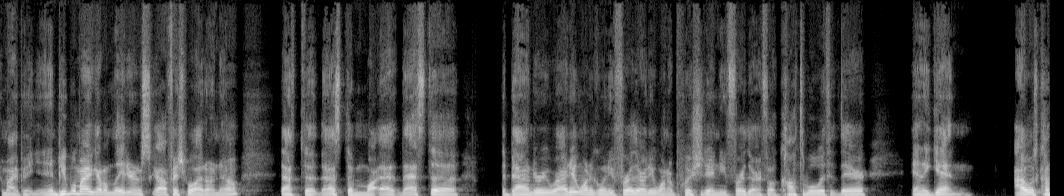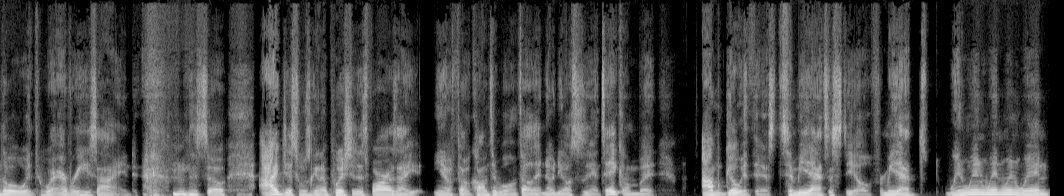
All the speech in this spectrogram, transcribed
in my opinion. And people might have got him later in Scott Fishbowl. I don't know. That's the that's the that's the the boundary where I didn't want to go any further. I didn't want to push it any further. I felt comfortable with it there. And again, I was comfortable with wherever he signed. so I just was going to push it as far as I, you know, felt comfortable and felt that nobody else was going to take him. But I'm good with this. To me, that's a steal. For me, that's win, win, win, win, win.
